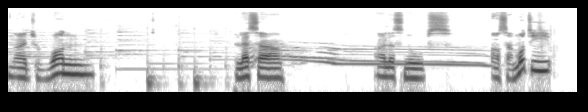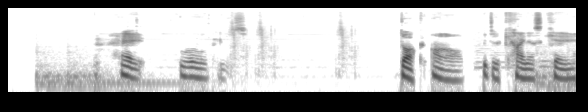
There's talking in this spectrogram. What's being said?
Night 1. Blesser. Alles Noobs. Außer Mutti. Hey. Oh, please. Doc. Oh, bitte kein SK.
